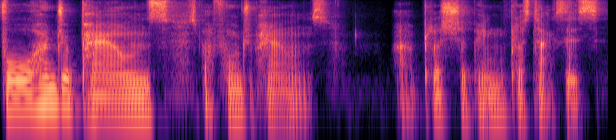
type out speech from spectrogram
£400, it's about £400 uh, plus shipping, plus taxes.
